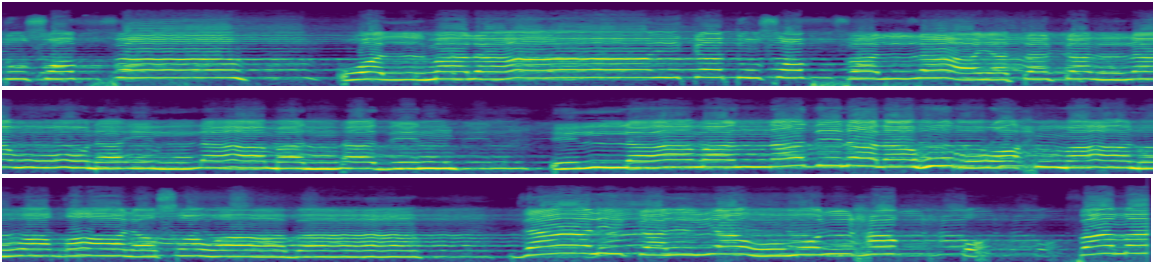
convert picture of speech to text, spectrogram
صفا والملائكة صفا لا يتكلمون إلا من أذن إلا من أذن له الرحمن وقال صوابا. ذلك اليوم الحق فمن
